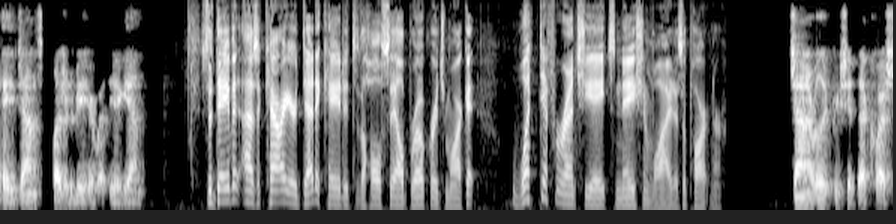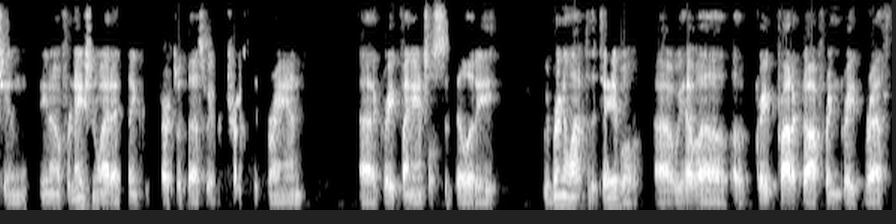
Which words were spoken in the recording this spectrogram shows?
Hey, John, it's a pleasure to be here with you again. So, David, as a carrier dedicated to the wholesale brokerage market, what differentiates Nationwide as a partner? John, I really appreciate that question. You know, for Nationwide, I think it starts with us. We have a trusted brand, uh, great financial stability. We bring a lot to the table. Uh, we have a, a, great product offering, great breadth.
